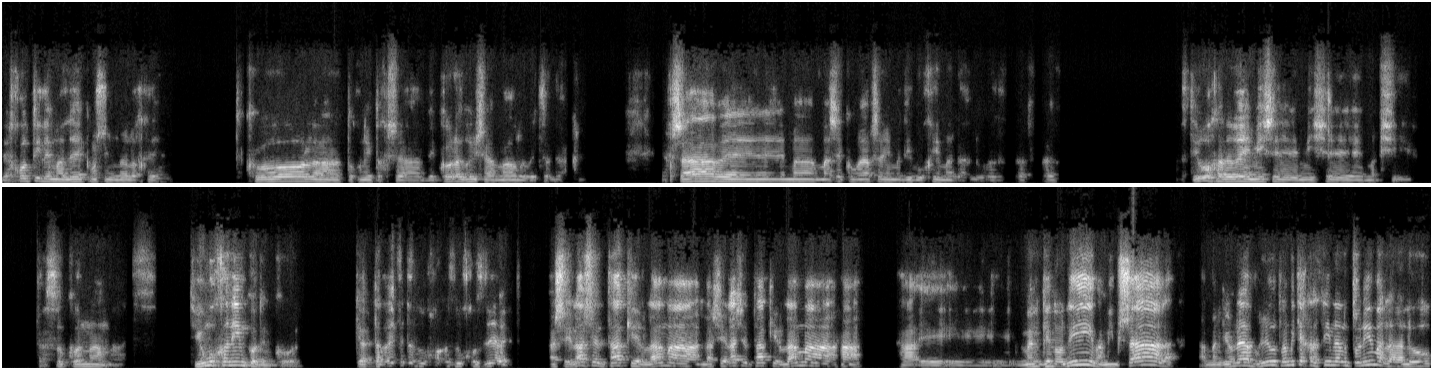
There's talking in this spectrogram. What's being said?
יכולתי למלא, כמו שאני אומר לכם, את כל התוכנית עכשיו, וכל הדברים שאמרנו וצדקנו. עכשיו, אה, מה, מה שקורה עכשיו עם הדיווחים הללו, אז, אז, אז, אז תראו חברים, מי, ש, מי שמקשיב, תעשו כל מאמץ, תהיו מוכנים קודם כל, כי הטרפת הזו, הזו חוזרת. השאלה של טאקר, למה, לשאלה של טאקר, למה המנגנונים, הממשל, המנגנוני הבריאות לא מתייחסים לנתונים הללו,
